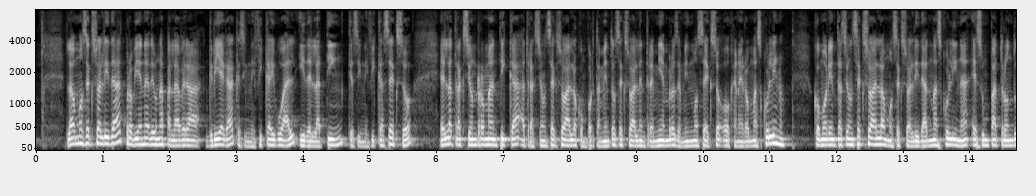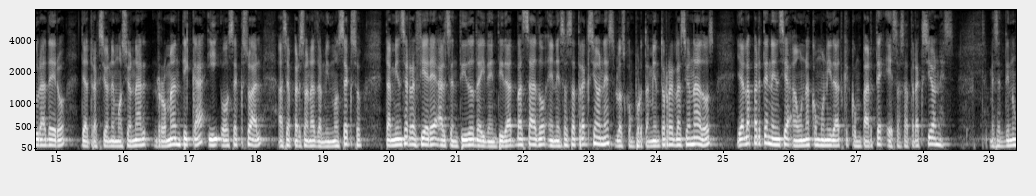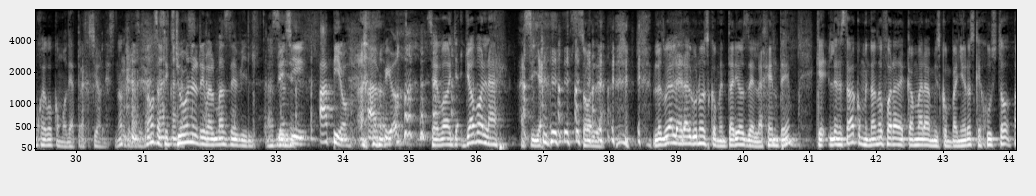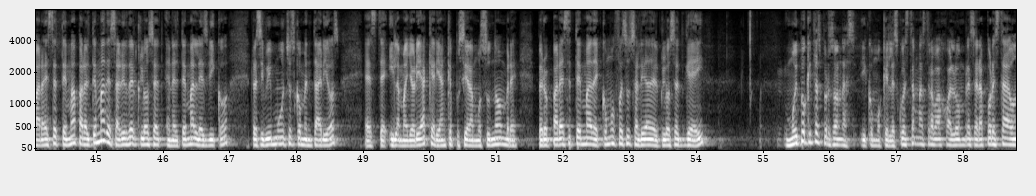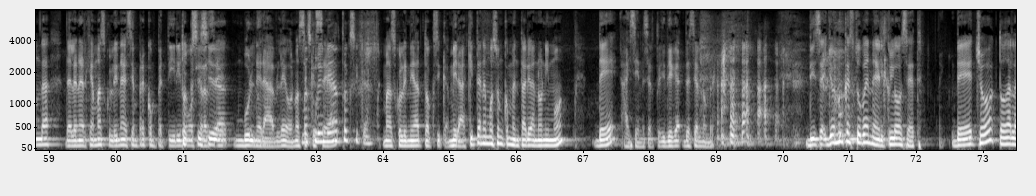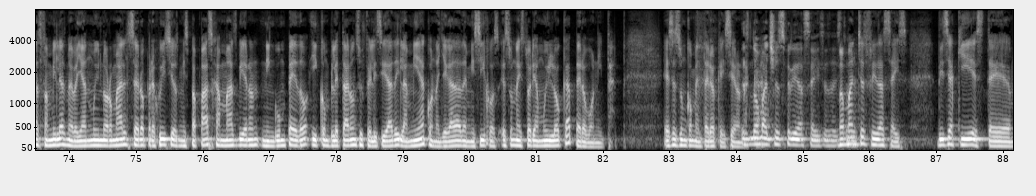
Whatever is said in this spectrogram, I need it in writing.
La homosexualidad proviene de una palabra griega que significa igual y del latín que significa sexo. Es la atracción romántica, atracción sexual o comportamiento sexual entre miembros del mismo sexo o género masculino. Como orientación sexual, la homosexualidad masculina es un patrón duradero de atracción emocional, romántica y o sexual hacia personas del mismo sexo. También se refiere al sentido de identidad basado en esas atracciones, los comportamientos relacionados y a la pertenencia a una comunidad que comparte esas atracciones. Me sentí en un juego como de atracciones, ¿no? Que dices, Vamos a Six Yo en el rival más débil. Así apio. Apio. Cebolla. Yo a volar. Así ya, sola. Les voy a leer algunos comentarios de la gente que les estaba comentando fuera de cámara a mis compañeros que justo para este tema, para el tema de salir del closet en el tema lésbico, recibí muchos comentarios este, y la mayoría querían que pusiéramos su nombre, pero para este tema de cómo fue su salida del closet gay, muy poquitas personas y como que les cuesta más trabajo al hombre, será por esta onda de la energía masculina de siempre competir y no mostrarse vulnerable o no sé qué sea. Masculinidad tóxica. Masculinidad tóxica. Mira, aquí tenemos un comentario anónimo de. Ay, sí, no es cierto. Y diga- decía el nombre. Dice: Yo nunca estuve en el closet. De hecho, todas las familias me veían muy normal, cero prejuicios. Mis papás jamás vieron ningún pedo y completaron su felicidad y la mía con la llegada de mis hijos. Es una historia muy loca, pero bonita. Ese es un comentario que hicieron. Es acá. No Manches Frida 6. esa No manches Frida 6. Dice aquí, este.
